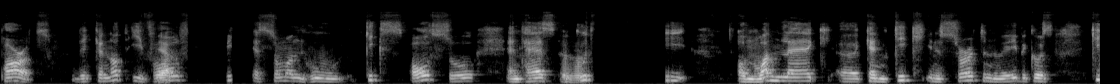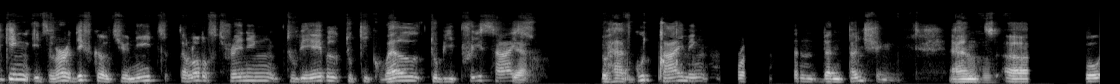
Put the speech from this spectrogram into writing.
part they cannot evolve as someone who kicks also and has a Mhm. good on one leg uh, can kick in a certain way because kicking it's very difficult you need a lot of training to be able to kick well to be precise Yeah. to have good timing than, than punching and Mhm. uh, so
